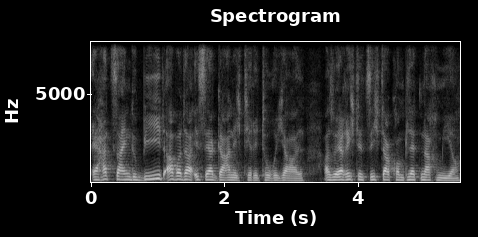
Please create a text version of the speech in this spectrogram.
Er hat sein Gebiet, aber da ist er gar nicht territorial. Also er richtet sich da komplett nach mir.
